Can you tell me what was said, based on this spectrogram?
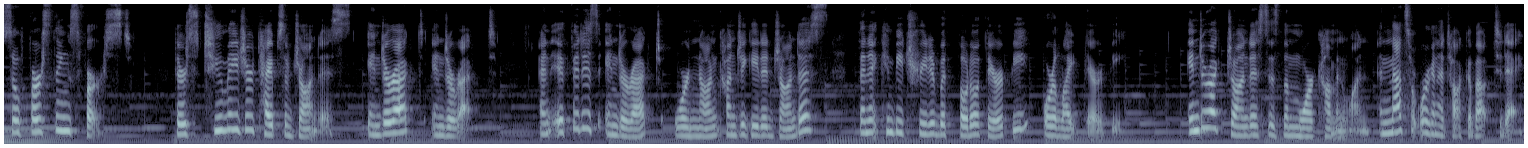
So first things first, there's two major types of jaundice, indirect, indirect. And if it is indirect or non-conjugated jaundice, then it can be treated with phototherapy or light therapy. Indirect jaundice is the more common one, and that's what we're gonna talk about today.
